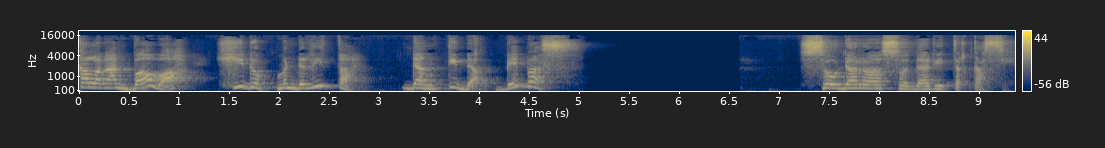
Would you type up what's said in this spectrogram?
kalangan bawah hidup menderita dan tidak bebas. Saudara-saudari terkasih,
